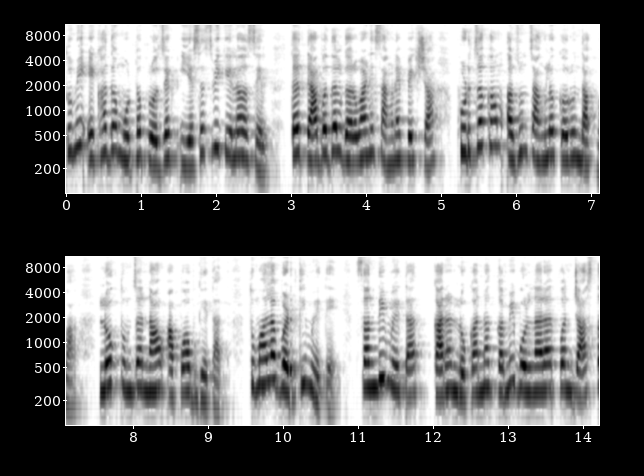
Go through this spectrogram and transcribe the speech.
तुम्ही एखादं मोठं प्रोजेक्ट यशस्वी केलं असेल तर त्याबद्दल गर्वाने सांगण्यापेक्षा पुढचं काम अजून चांगलं करून दाखवा. लोक तुमचं नाव आपोआप घेतात. तुम्हाला बढती मिळते. संधी मिळतात कारण लोकांना कमी बोलणारा पण जास्त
